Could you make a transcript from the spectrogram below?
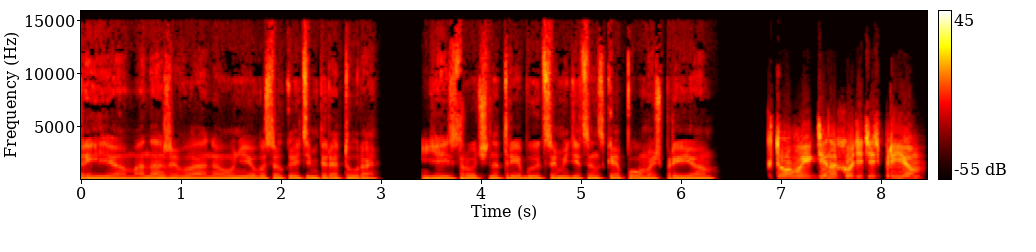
«Прием. Она жива, но у нее высокая температура. Ей срочно требуется медицинская помощь. Прием!» «Кто вы и где находитесь? Прием!»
